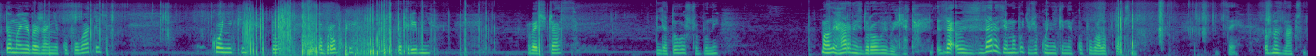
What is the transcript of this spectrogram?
Хто має бажання купувати коніки, то обробки потрібні весь час для того, щоб вони мали гарний здоровий вигляд. Зараз я, мабуть, вже коніки не купувала б точно. Це однозначно.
